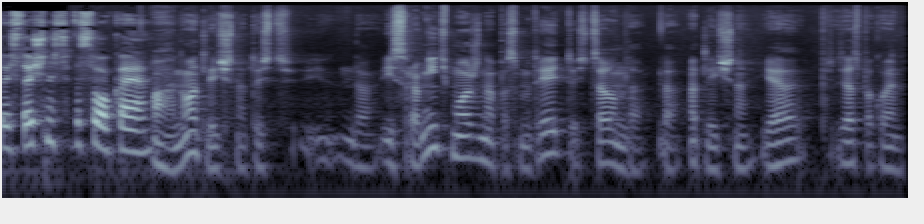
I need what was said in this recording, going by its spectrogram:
То есть точность высокая. А, ну отлично. То есть, да, и сравнить можно, посмотреть. То есть в целом, да, да, отлично. Я, я спокоен.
